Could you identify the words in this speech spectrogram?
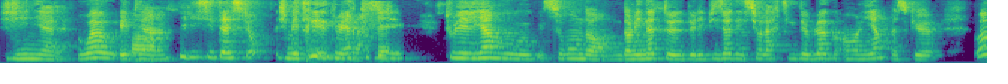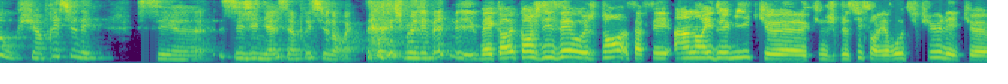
Génial. Waouh. Eh bien, félicitations. Je mettrai, tous, les, tous, les, liens vous seront dans, dans les notes de, de l'épisode et sur l'article de blog en lien parce que waouh, je suis impressionnée. C'est euh, génial, c'est impressionnant. Ouais. je me répète, mais. mais quand, quand je disais aux gens, ça fait un an et demi que que je suis sur les rotules et que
